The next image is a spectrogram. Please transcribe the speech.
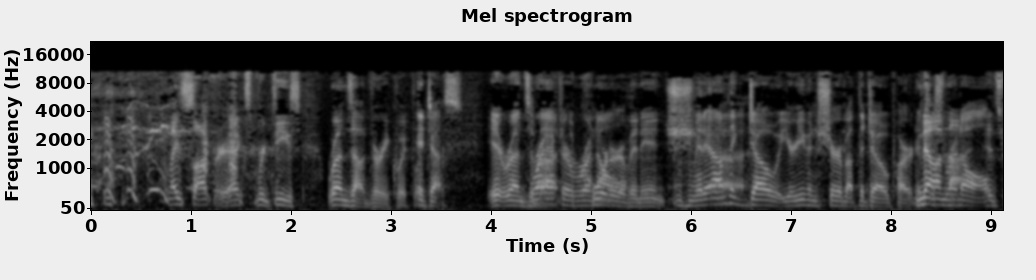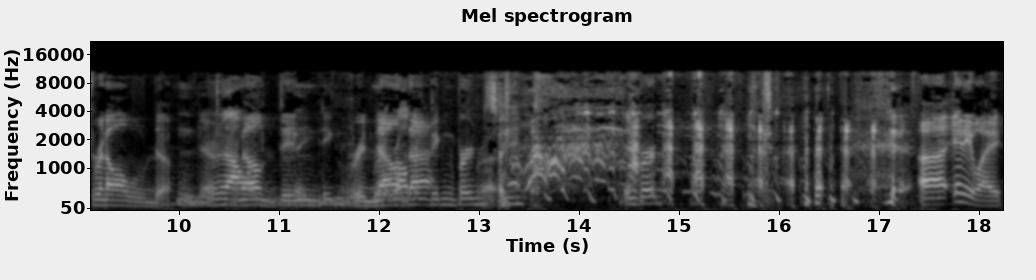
My soccer expertise runs out very quickly. It does. It runs Right about after a Ronaldo. quarter of an inch. I don't think dough. You're even sure about the dough part. It's no, just. Ronaldo. It's Ronaldo. Ronaldo. Ronaldo. Ronaldo. Uh, anyway,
